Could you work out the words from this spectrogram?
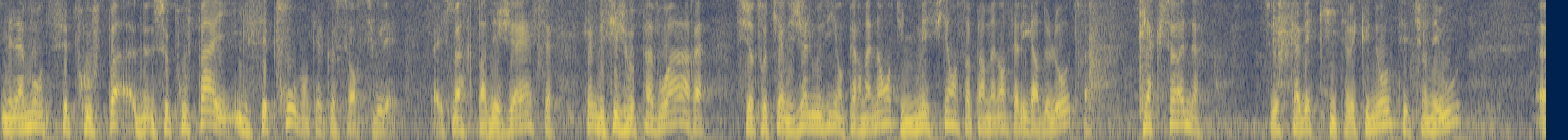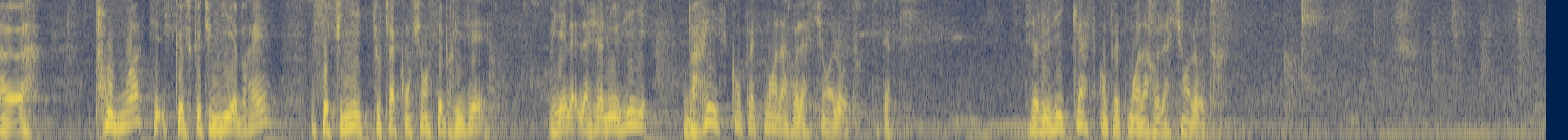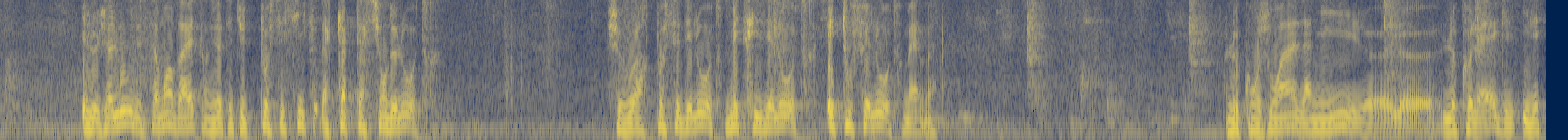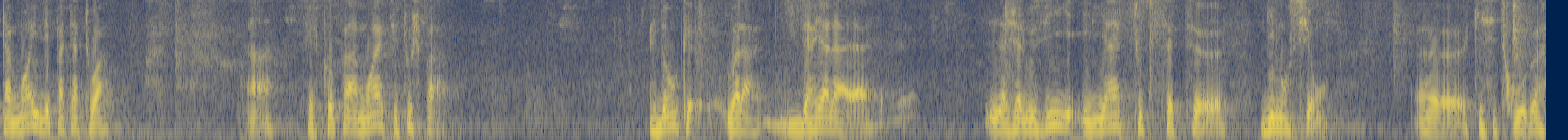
Mais l'amour ne, pas, ne se prouve pas, il, s'éprouve en quelque sorte, si vous voulez. Ben, il se marque par des gestes. Mais si je ne veux pas voir, si j'entretiens une jalousie en permanence, une méfiance en permanence à l'égard de l'autre, klaxonne, Tu veux dire, avec qui? T'es avec une autre? Tu en es où? Euh, Prouve-moi que, ce que tu me dis est vrai. C'est fini, toute la confiance est brisée. Vous voyez, la, jalousie brise complètement la relation à l'autre, petit à petit. La jalousie casse complètement la relation à l'autre. Et le jaloux, nécessairement, va être dans une attitude possessive, la captation de l'autre. Je veux vouloir posséder l'autre, maîtriser l'autre, étouffer l'autre même. Le conjoint, l'ami, le, collègue, il est à moi, il n'est pas à toi. Hein? C'est le copain à moi et tu touches pas. Et donc, voilà, derrière la, jalousie, il y a toute cette euh, dimension euh, qui s'y trouve.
